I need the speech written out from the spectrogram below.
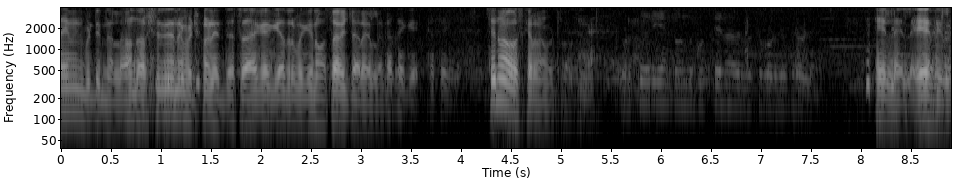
ಟೈಮಿಂಗ್ ಬಿಟ್ಟಿದ್ನಲ್ಲ ಒಂದು ವರ್ಷದಿಂದ ಬಿಟ್ಕೊಂಡಿದ್ದೆ. ಸೊ ಹಾಗಾಗಿ ಅದ್ರ ಬಗ್ಗೆ ಏನು ಹೊಸ ವಿಚಾರ ಇಲ್ಲ ಸಿನಿಮಾಗೋಸ್ಕರ ಬಿಟ್ಟು ಇಲ್ಲ ಇಲ್ಲ ಏನಿಲ್ಲ.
